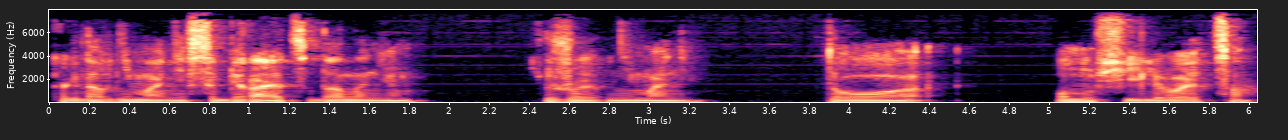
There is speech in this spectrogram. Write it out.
Когда внимание собирается да, на нем, чужое внимание, то он усиливается.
